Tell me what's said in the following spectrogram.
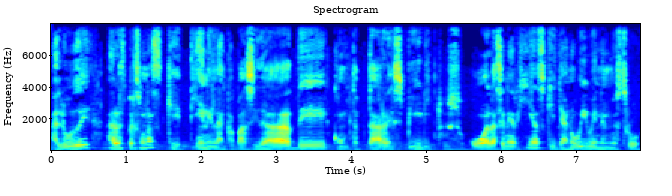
alude a las personas que tienen la capacidad de contactar espíritus o a las energías que ya no viven en nuestro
